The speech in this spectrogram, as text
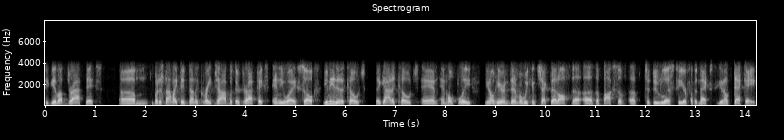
to give up draft picks, um, but it's not like they've done a great job with their draft picks anyway. So you needed a coach. They got a coach, and and hopefully you know, here in Denver, we can check that off the uh, the box of, of to do list here for the next you know decade.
